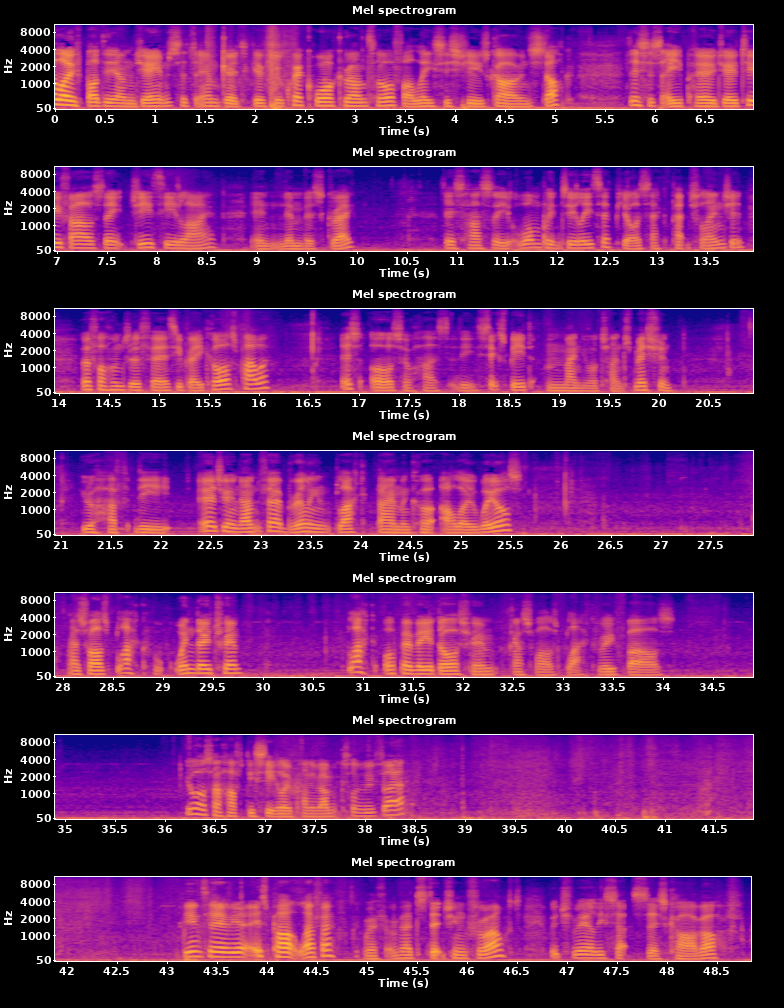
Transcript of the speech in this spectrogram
Hello everybody, I'm James. Today I'm going to give you a quick walk around tour of our latest used car in stock. This is a Peugeot 2008 GT line in Nimbus Grey. This has the 1.2 litre PureTech petrol engine with 130 brake horsepower. This also has the 6-speed manual transmission. You have the Adrian Anther brilliant black diamond cut alloy wheels as well as black window trim, black upper rear door trim, as well as black roof bars. You also have the Cielo panoramic sunroof there. The interior is part leather with red stitching throughout, which really sets this car off.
